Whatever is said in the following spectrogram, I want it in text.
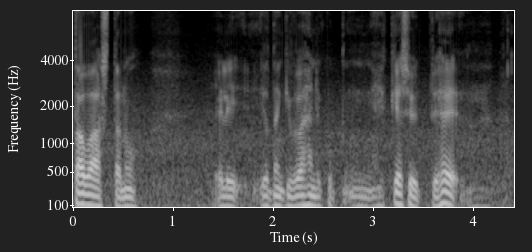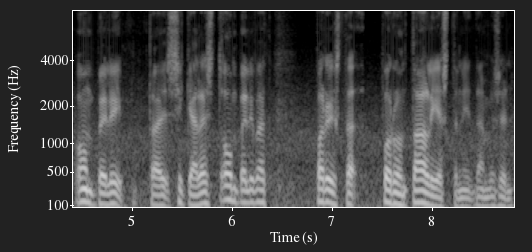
tavastanut. Eli jotenkin vähän niin kuin kesytti. He ompeli, tai sikäläiset ompelivat parista poron taljasta niin tämmöisen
